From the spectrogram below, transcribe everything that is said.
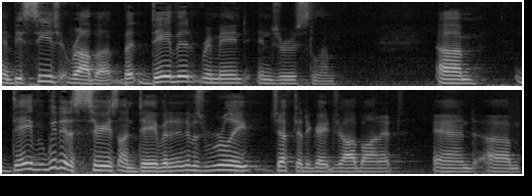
and besieged Rabbah, but David remained in Jerusalem. Um, David, we did a series on David, and it was really, Jeff did a great job on it. And um,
